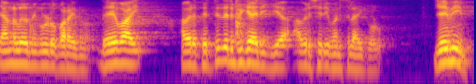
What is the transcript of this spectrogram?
ഞങ്ങൾ നിങ്ങളോട് പറയുന്നത്. ദയവായി അവരെ തെറ്റിദ്ധരിപ്പിക്കാതിരിക്കുക. അവർ ശരി മനസ്സിലാക്കിക്കോളൂ. ജയ് ഭീം.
